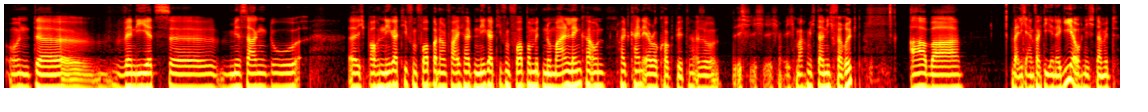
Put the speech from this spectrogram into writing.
Und äh, wenn die jetzt äh, mir sagen, du, äh, ich brauche einen negativen Vorbau, dann fahre ich halt einen negativen Vorbau mit einem normalen Lenker und halt kein Aero-Cockpit. Also ich, ich, ich, ich mache mich da nicht verrückt, aber weil ich einfach die Energie auch nicht damit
